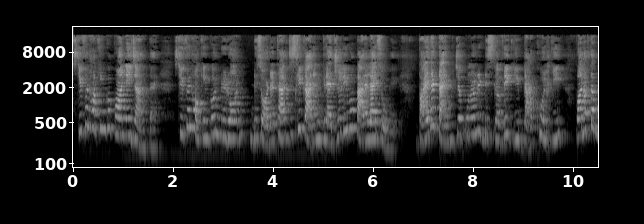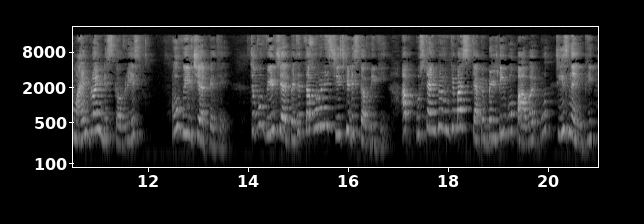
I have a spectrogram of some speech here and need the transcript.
Stephen Hawking को कौन नहीं जानता है? स्टीफन हॉकिंग को न्यूरोन डिसऑर्डर था, जिसके कारण ग्रेजुअली वो पैरालाइज हो गए। बाय द टाइम जब उन्होंने डिस्कवरी की ब्लैक होल की one of the mind blowing discoveries वो व्हील चेयर पे थे। जब वो व्हील चेयर पे थे, तब उन्होंने इस चीज़ की डिस्कवरी की। अब उस टाइम पे उनके पास कैपेबिलिटी वो पावर वो चीज़ नहीं थी।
